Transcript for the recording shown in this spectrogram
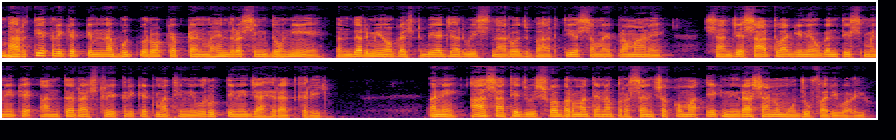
ભારતીય ક્રિકેટ ટીમના ભૂતપૂર્વ કેપ્ટન મહેન્દ્રસિંહ ધોનીએ પંદરમી ઓગસ્ટ બે હજાર વીસના રોજ ભારતીય સમય પ્રમાણે સાંજે સાત વાગીને ઓગણત્રીસ મિનિટે આંતરરાષ્ટ્રીય ક્રિકેટમાંથી નિવૃત્તિની જાહેરાત કરી. અને આ સાથે જ વિશ્વભરમાં તેના પ્રશંસકોમાં એક નિરાશાનું મોજું ફરી વળ્યું.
